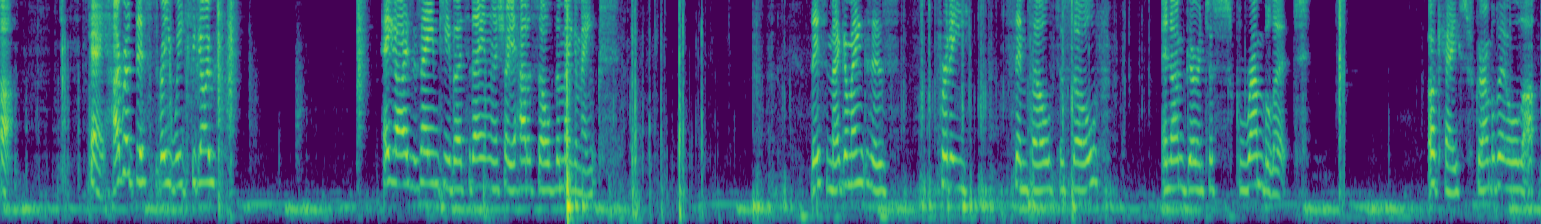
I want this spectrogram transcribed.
Ah. Okay, I read this three weeks ago. Hey guys, it's Aimkeeper. Today I'm going to show you how to solve the Mega Megaminx. This Mega Megaminx is pretty simple to solve. And I'm going to scramble it. Okay, scrambled it all up.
